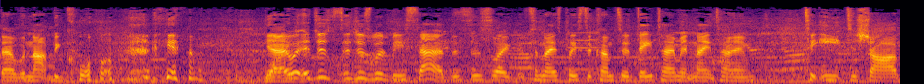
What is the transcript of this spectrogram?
That would not be cool. yeah, yeah. It, it, just it just would be sad. This is like it's a nice place to come to daytime at nighttime. to eat, to shop.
